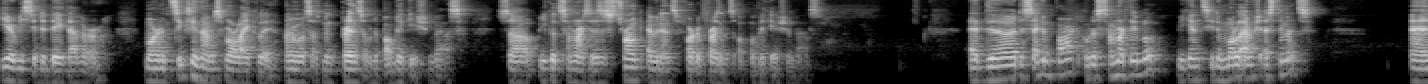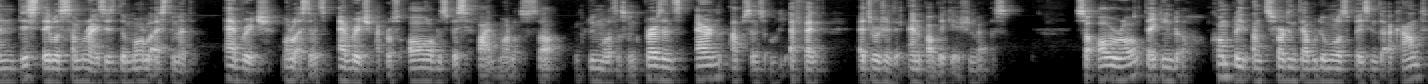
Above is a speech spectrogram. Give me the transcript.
Here we see the data were more than 16 times more likely under models assuming presence of the publication bias. So we could summarize as a strong evidence for the presence of publication bias. At the, the second part of the summary table, we can see the model average estimates. And this table summarizes the model estimate average, model estimates average across all of the specified models. So including models assuming presence and absence of the effect, heterogeneity, and publication bias. So overall, taking the complete uncertainty of the model space into account,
